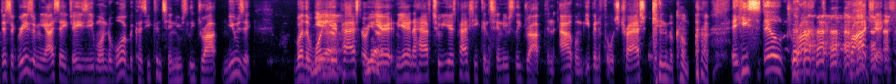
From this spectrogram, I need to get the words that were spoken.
disagrees with me. I say Jay Z won the war because he continuously dropped music. Whether one Yeah, year passed or a yeah. year, year and a half, two years passed, he continuously dropped an album, even if it was trash. Kingdom Come, and he still dropped projects.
